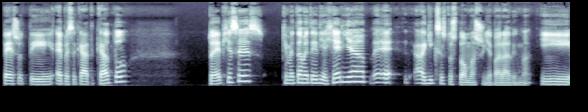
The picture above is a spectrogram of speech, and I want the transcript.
πες ότι έπεσε κάτι κάτω, το έπιασες και μετά με τα ίδια χέρια ε, ε, άγγιξες το στόμα σου για παράδειγμα. Ή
